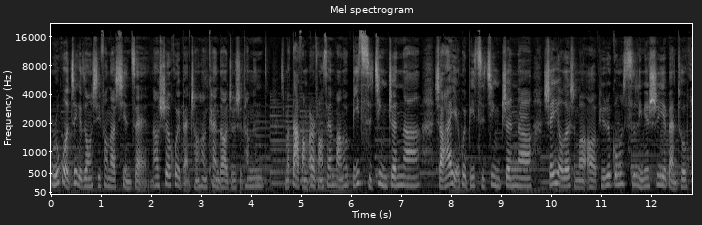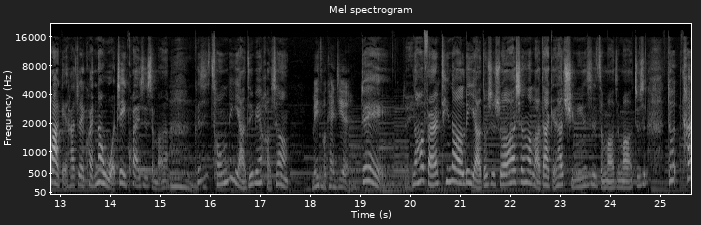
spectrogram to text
如果这个东西放到现在，那社会版常常看到就是他们什么大房、二房、三房，都彼此竞争啊，小孩也会彼此竞争啊，谁有了什么哦，比如说公司里面事业版图划给他这一块，那我这一块是什么呢？嗯，可是从丽雅这边好像。没怎么看见，对，对，然后反而听到莉亚都是说啊，生了老大给他取名是怎么怎么，就是都他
